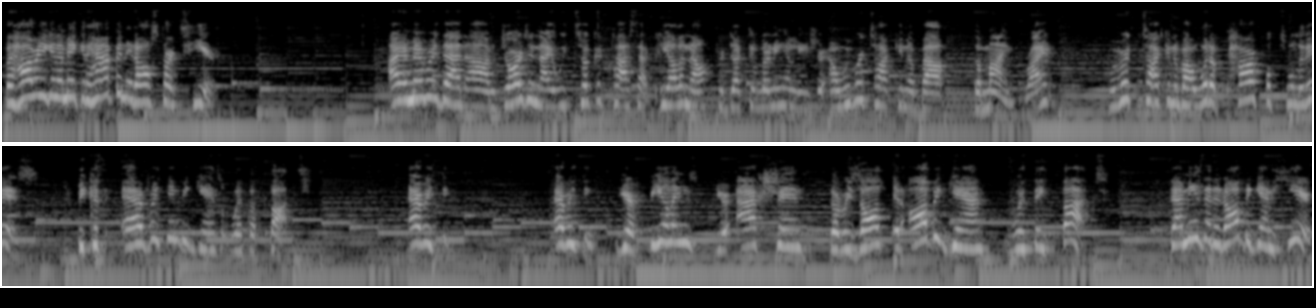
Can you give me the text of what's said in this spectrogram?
But how are you going to make it happen? It all starts here. I remember that um, George and I, we took a class at PLNL, Productive Learning and Leisure, and we were talking about the mind, right? We were talking about what a powerful tool it is because everything begins with a thought. Everything. Everything. Your feelings, your actions, the result, it all began with a thought. That means that it all began here.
